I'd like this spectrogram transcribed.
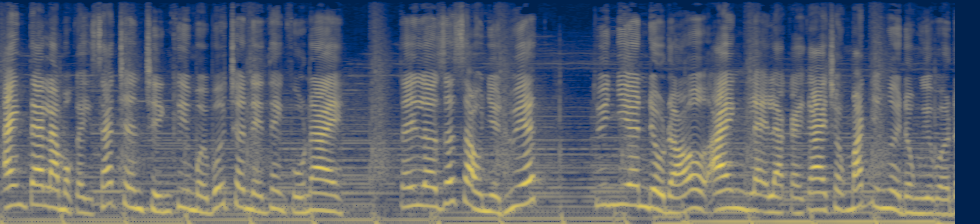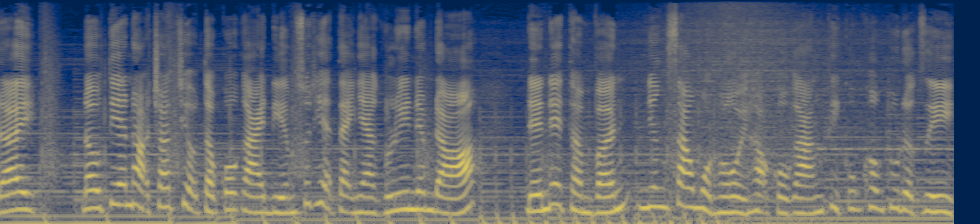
Anh ta là một cảnh sát chân chính khi mới bước chân đến thành phố này. Taylor rất giàu nhiệt huyết, Tuy nhiên, điều đó ở Anh lại là cái gai trong mắt những người đồng nghiệp ở đây. Đầu tiên họ cho triệu tập cô gái điếm xuất hiện tại nhà Green đêm đó, đến để thẩm vấn, nhưng sau một hồi họ cố gắng thì cũng không thu được gì.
